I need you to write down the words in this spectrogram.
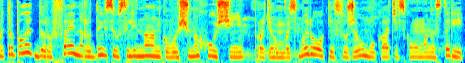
Митрополит Дорофей народився у селі Нанково, що на Хущині. Протягом восьми років служив у Мукачівському монастирі.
